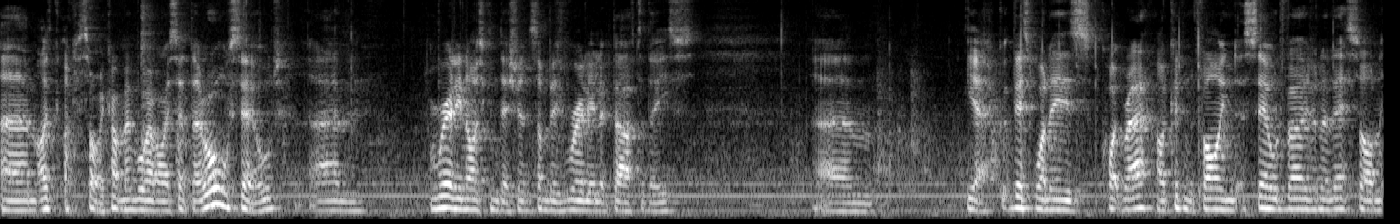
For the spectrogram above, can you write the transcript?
Um, I, I, sorry, I can't remember whether I said they're all sealed. Um, really nice condition. Somebody's really looked after these. Um, yeah, this one is quite rare. I couldn't find a sealed version of this on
